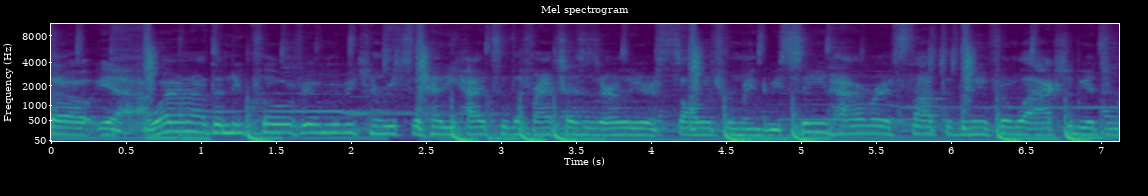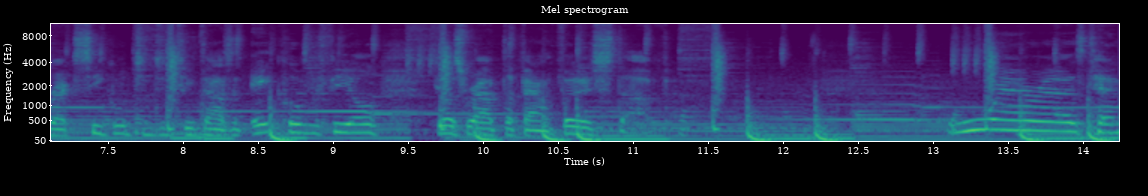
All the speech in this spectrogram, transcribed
So yeah, whether or not the new Cloverfield movie can reach the heady heights of the franchise's earlier installments remain to be seen. However, it's thought that the new film will actually be a direct sequel to the 2008 Cloverfield, just without the found footage stuff. Whereas ten,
